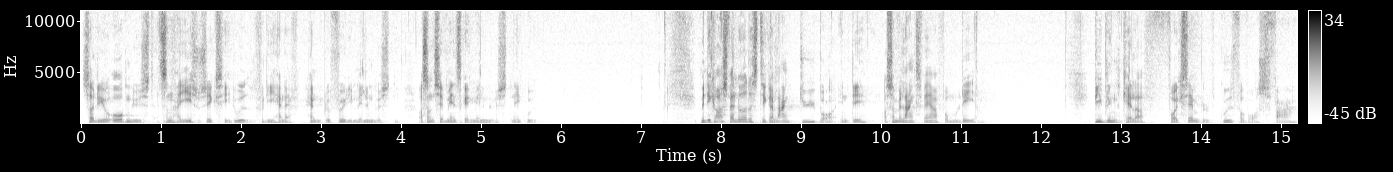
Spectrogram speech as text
så er det jo åbenlyst, at sådan har Jesus ikke set ud, fordi han, er, han blev født i Mellemøsten, og sådan ser mennesker i Mellemøsten ikke ud. Men det kan også være noget, der stikker langt dybere end det, og som er langt sværere at formulere. Bibelen kalder for eksempel Gud for vores far.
